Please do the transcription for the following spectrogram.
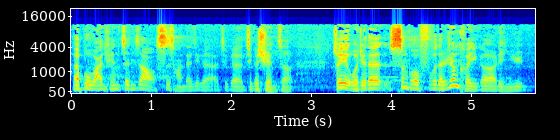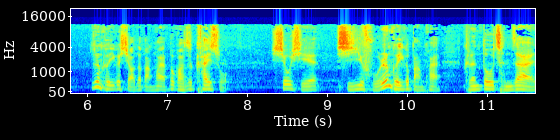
而不完全遵照市场的这个这个这个选择。所以，我觉得生活服务的任何一个领域，任何一个小的板块，不管是开锁、修鞋、洗衣服，任何一个板块，可能都存在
